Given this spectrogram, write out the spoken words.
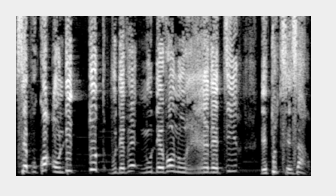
C'est pourquoi on dit toutes, vous devez, nous devons nous revêtir de toutes ces armes.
